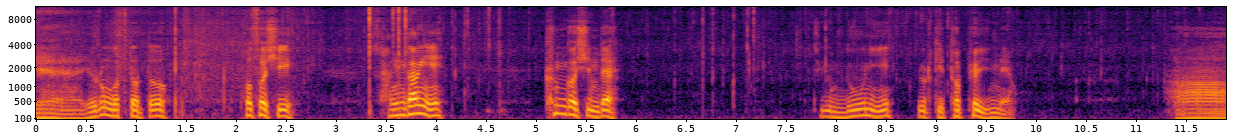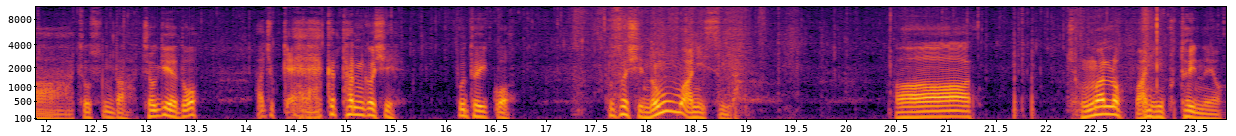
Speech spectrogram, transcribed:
예, 이런 것들도 버섯이 상당히 큰 것인데 지금 눈이 이렇게 덮여 있네요. 아, 좋습니다. 저기에도 아주 깨끗한 것이 붙어 있고 버섯이 너무 많이 있습니다. 아, 정말로 많이 붙어 있네요.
